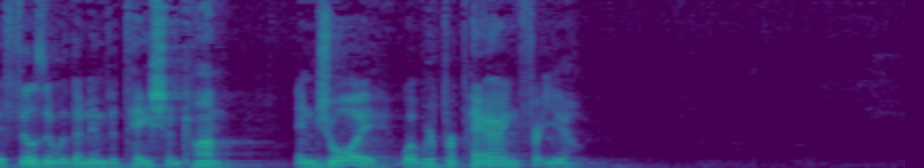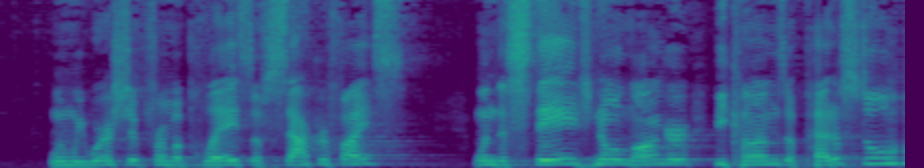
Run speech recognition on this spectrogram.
It fills it with an invitation. Come, enjoy what we're preparing for you. When we worship from a place of sacrifice, when the stage no longer becomes a pedestal,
